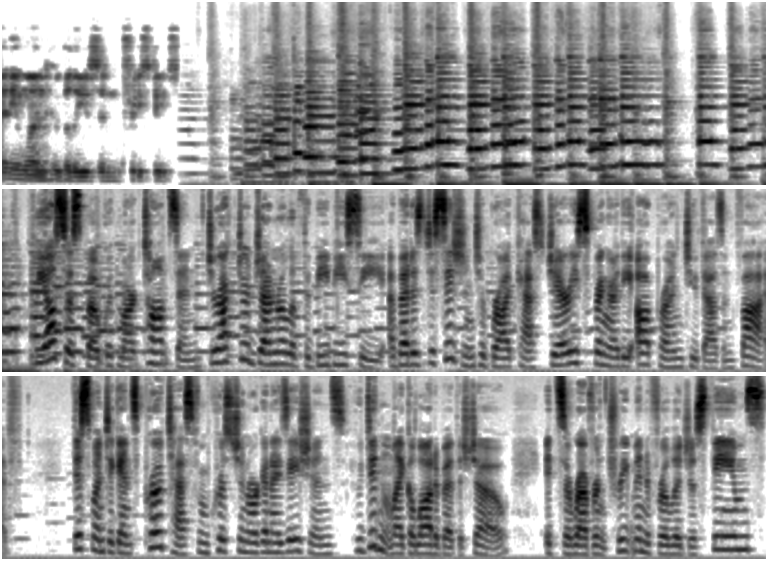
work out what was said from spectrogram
anyone who believes in free speech. Also spoke with Mark Thompson, Director General of the BBC, about his decision to broadcast Jerry Springer the Opera in 2005. This went against protests from Christian organizations who didn't like a lot about the show its irreverent treatment of religious themes,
